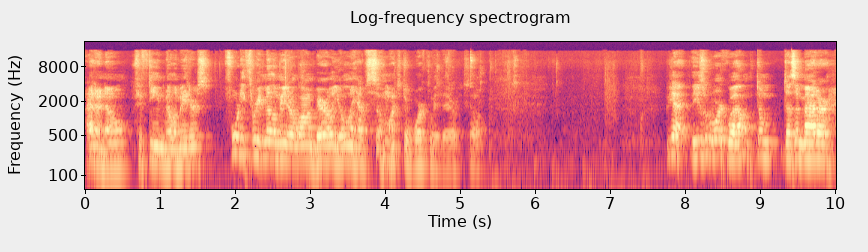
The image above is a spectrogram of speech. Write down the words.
I don't know, 15 millimeters. 43 millimeter long barrel, you only have so much to work with there. So, but yeah, these would work well. Don't doesn't matter.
